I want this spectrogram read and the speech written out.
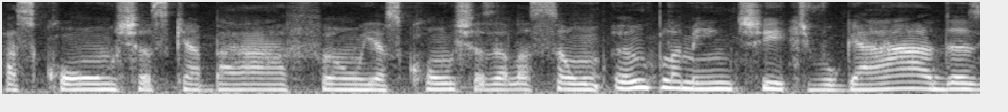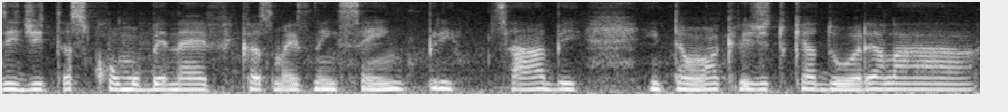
as conchas que abafam e as conchas elas são amplamente divulgadas e ditas como benéficas, mas nem sempre, sabe? Então, eu acredito que a dor ela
